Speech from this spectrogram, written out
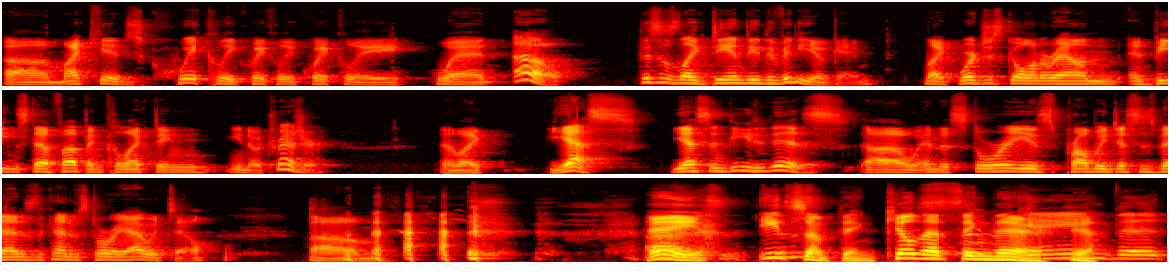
Uh, my kids quickly, quickly, quickly went, "Oh, this is like D and D the video game. Like we're just going around and beating stuff up and collecting, you know, treasure." And I'm like, "Yes, yes, indeed it is." Uh, and the story is probably just as bad as the kind of story I would tell. Um, Hey, uh, this eat this is- something. Kill that thing there. Game Yeah. that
